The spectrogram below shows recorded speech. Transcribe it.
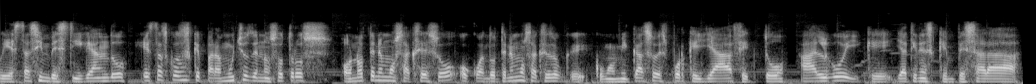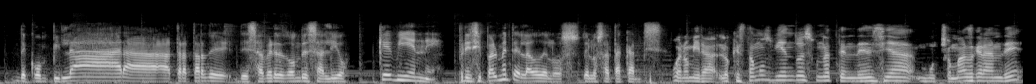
y estás investigando estas cosas que para muchos de nosotros o no tenemos acceso o cuando tenemos acceso, que como en mi caso es porque ya afectó algo y que ya tienes que empezar a decompilar, a, a tratar de, de saber de dónde salió. ¿Qué viene? Principalmente del lado de los, de los atacantes. Bueno, mira, lo que estamos viendo es una tendencia mucho más grande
